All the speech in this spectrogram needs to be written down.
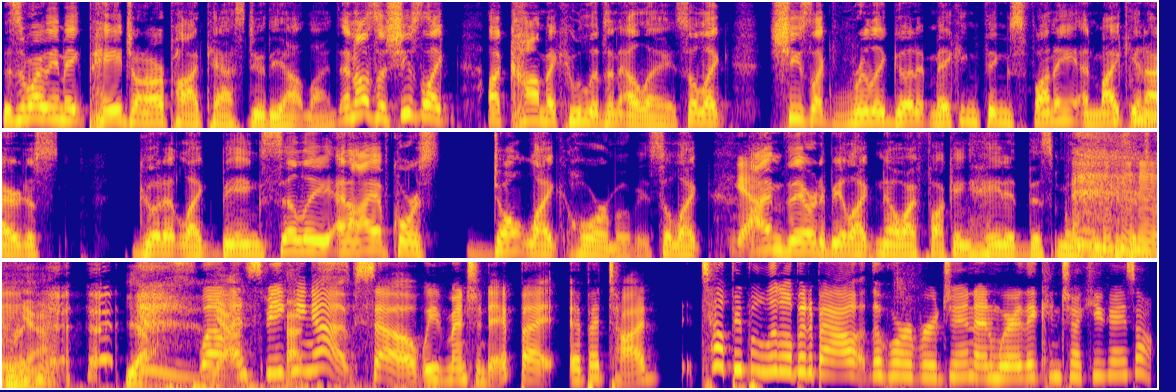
This is why we make Paige on our podcast do the outlines. And also, she's like a comic who lives in LA, so like she's like really good at making things funny. And Mikey and I are just good at like being silly. And I, of course, don't like horror movies. So like, Yeah. I'm there to be like, no, I fucking hated this movie because it's great. Yeah. yeah. Well, Yeah, and speaking that's- of, so we've mentioned it, but but Todd, tell people a little bit about the Horror Virgin and where they can check you guys out.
